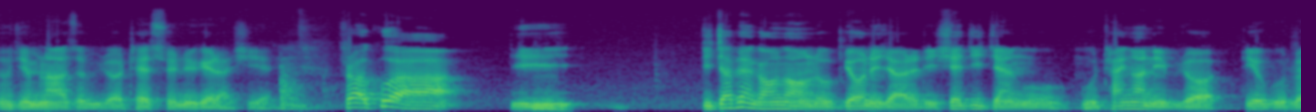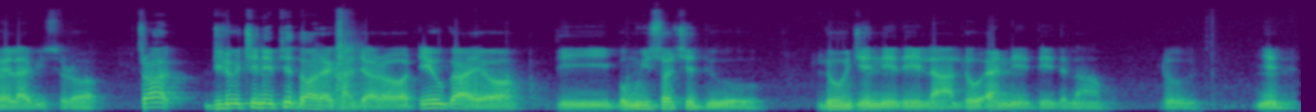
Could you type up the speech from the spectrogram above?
လူကျင်မလားဆိုပြီးတော့ထည့်ဆွေးနွေးခဲ့တာရှိတယ်ဆိုတော့အခုကဒီဒီကြပြန့်ကောင်းဆောင်လို့ပြောနေကြတဲ့ဒီရှက်ကြည့်ကျန်းကိုခုထိုင်းကနေပြီးတော့တရုတ်ကိုလွှဲလိုက်ပြီဆိုတော့ဆိုတော့ ဒီလိုအခြေအနေဖြစ်သွားတဲ့ခါကျတော့တရုတ်ကရောဒီဘုံမီဆော့ချစ်သူကိုလိုချင်နေသေးလားလိုအပ်နေသေးသလားလို့ညင်တယ်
